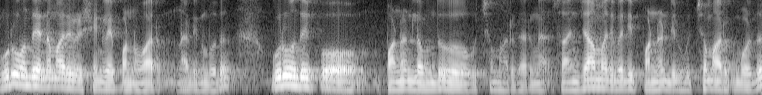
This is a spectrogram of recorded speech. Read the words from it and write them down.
குரு வந்து என்ன மாதிரி விஷயங்களை பண்ணுவார் அப்படின்போது குரு வந்து இப்போது பன்னெண்டில் வந்து உச்சமாக இருக்காருங்க. ஸோ அஞ்சாம் அதிபதி பன்னெண்டில் உச்சமாக இருக்கும்போது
